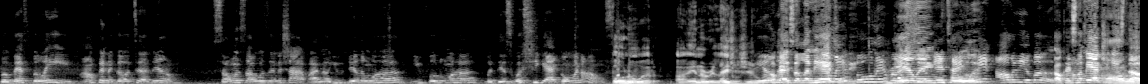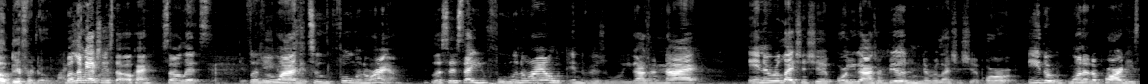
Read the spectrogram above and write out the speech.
But best believe, I'm finna go tell them so and so was in the shop. I know you dealing with her, you fooling with her, but this what she got going on. Fooling with her or in a relationship. Dealing- Okay, so let me ask you dealing, this. Fooling, Dealing, relationship, entanglement, fooling. all of the above. Okay, so I'm let me sorry. ask you All this those though. are different though. But let me ask you this though. Okay, so let's let's rewind it to fooling around. Let's just say you fooling around with the individual. You guys are not in a relationship, or you guys are building the relationship, or either one of the parties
